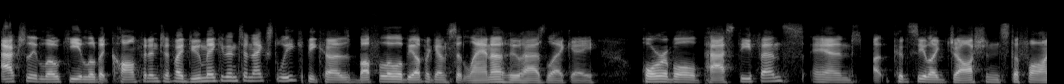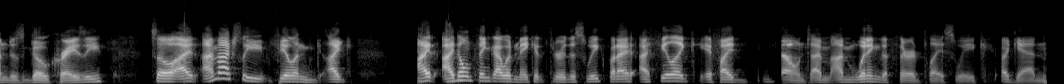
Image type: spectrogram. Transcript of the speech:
actually low key a little bit confident if I do make it into next week because Buffalo will be up against Atlanta, who has like a horrible pass defense, and uh, could see like Josh and Stefon just go crazy. So I I'm actually feeling like I I don't think I would make it through this week, but I, I feel like if I don't, I'm I'm winning the third place week again.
